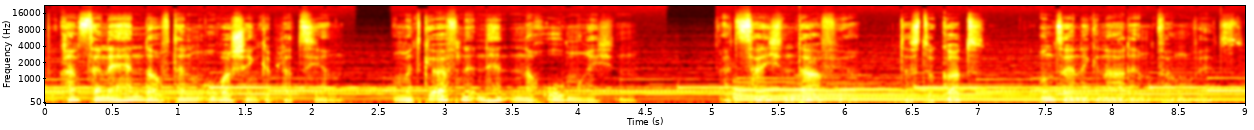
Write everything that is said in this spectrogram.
Du kannst deine Hände auf deinem Oberschenkel platzieren und mit geöffneten Händen nach oben richten, als Zeichen dafür, dass du Gott und seine Gnade empfangen willst.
